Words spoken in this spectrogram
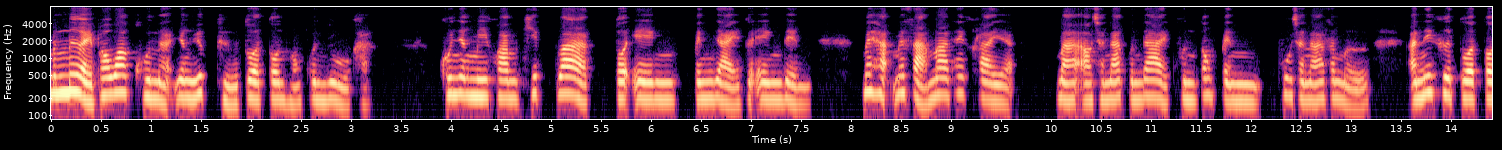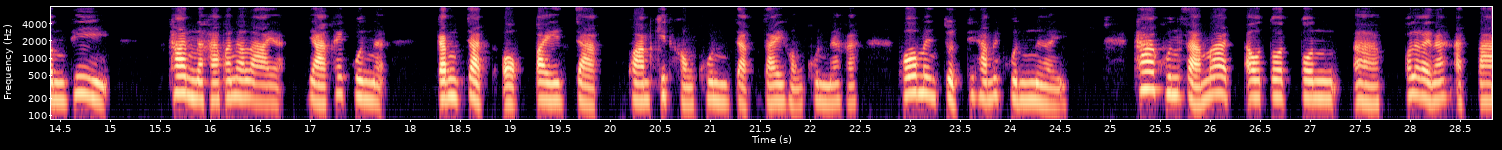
มันเหนื่อยเพราะว่าคุณอะยังยึดถือตัวตนของคุณอยู่ค่ะ คุณยังมีความคิดว่าตัวเองเป็นใหญ่ตัวเองเด่น ไม่หะไม่สามารถให้ใครอะมาเอาชนะคุณได้ คุณต้องเป็นผู้ชนะเสมอ อันนี้คือตัวตนที่ท่านนะคะพระนารายณ์อะอยากให้คุณอะกำจัดออกไปจากความคิดของคุณจากใจของคุณนะคะ เพราะว่ามันจุดที่ทำให้คุณเหนื่อย ถ้าคุณสามารถเอาตัวตนอ่าเขาเรียกอะไรนะ อัตตา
